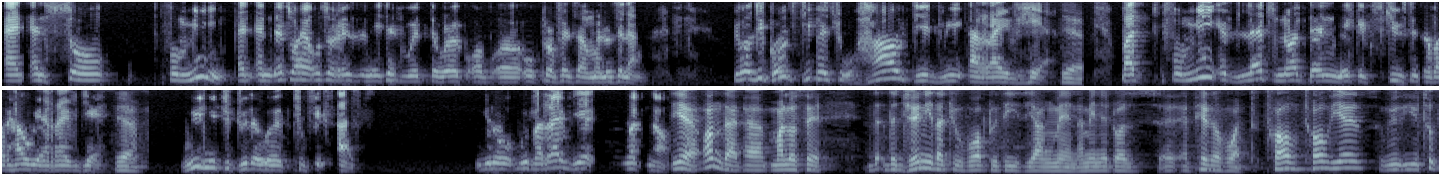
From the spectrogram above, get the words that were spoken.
and and so for me, and, and that's why I also resonated with the work of, uh, of Professor Malose Langa, because it goes deeper to how did we arrive here. Yeah. But for me, it's let's not then make excuses about how we arrived here. Yeah. We need to do the work to fix us. You know, we've arrived here. What now? Yeah, on that, uh, Malose, the, the journey that you've walked with these young men, I mean, it was a, a period of what, 12, 12 years? You, you took,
